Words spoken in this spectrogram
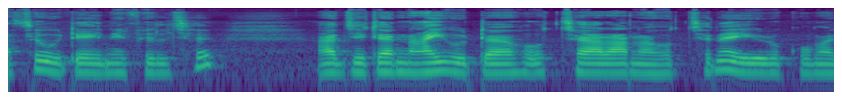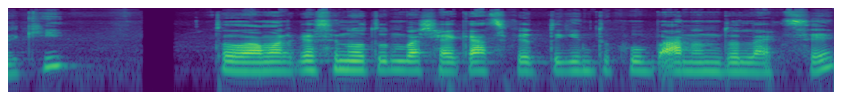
আছে, ওইটা এনে ফেলছে, আর যেটা নাই, ওটা হচ্ছে আর আনা হচ্ছে না, এরকম আর কি। তো আমার কাছে নতুন বাসায় কাজ করতে কিন্তু খুব আনন্দ লাগছে।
